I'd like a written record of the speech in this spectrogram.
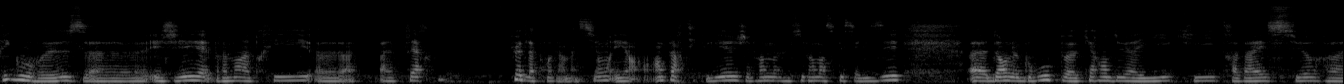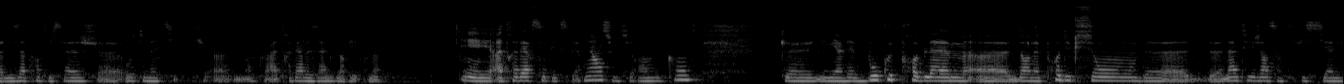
rigoureuse, euh, et j'ai vraiment appris euh, à, faire que de la programmation. Et en, particulier, vraiment, je me suis vraiment spécialisée dans le groupe 42AI qui travaille sur les apprentissages automatiques, donc à travers les algorithmes. Et à travers cette expérience, je me suis rendu compte qu'il y avait beaucoup de problèmes euh, dans la production de, l'intelligence artificielle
